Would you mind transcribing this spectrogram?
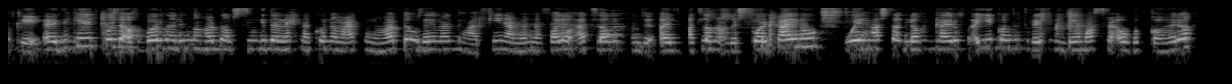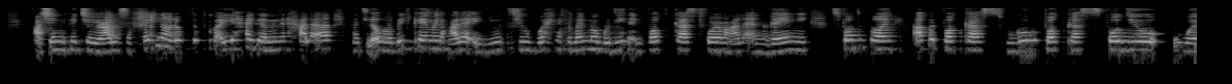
okay آه، دي كانت كل أخبارنا للنهاردة. مبسوطين جدا إن إحنا كنا معاكم النهارده. وزي ما أنتم عارفين اعملوا لنا follow at lovin underscore كايرو و hashtag lovin كايرو في أي content related ل مصر أو بالقاهرة. عشان ن feature على صفحتنا ولو فاتتكم أي حاجة من الحلقة هتلاقوها بالكامل على اليوتيوب. وإحنا كمان موجودين ال podcast form على أنغامي سبوتيفاي Apple Podcast Google Podcast سبوديو و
